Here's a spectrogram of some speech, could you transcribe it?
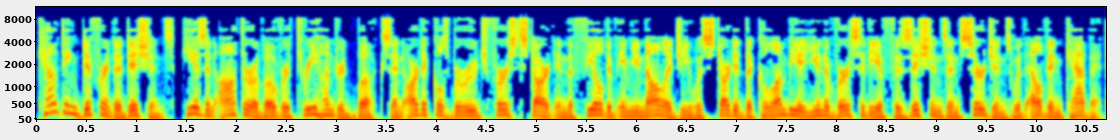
Counting different editions, he is an author of over 300 books and articles. Baruj first start in the field of immunology was started the Columbia University of Physicians and Surgeons with Elvin Kabat.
